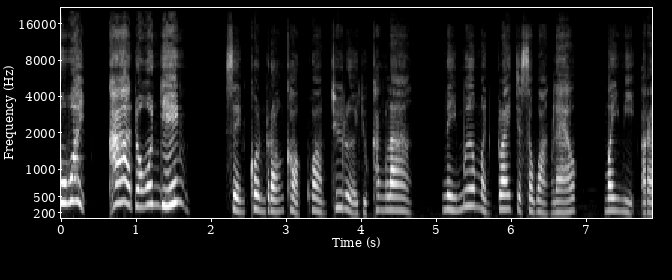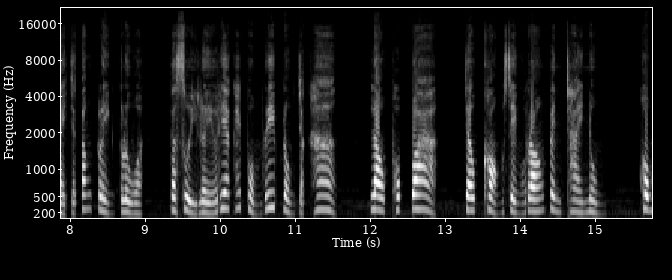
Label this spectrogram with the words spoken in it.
ด้วยข้าโดนยิง เสียงคนร้องขอความช่วยเหลืออยู่ข้างล่าง ในเมื่อมันใกล้จะสว่างแล้ว ไม่มีอะไรจะต้องเกรงกลัวตะสุยเลยเรียกให้ผมรีบลงจากห้าง เราพบว่าเจ้าของเสียงร้องเป็นชายหนุ่ม ผม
